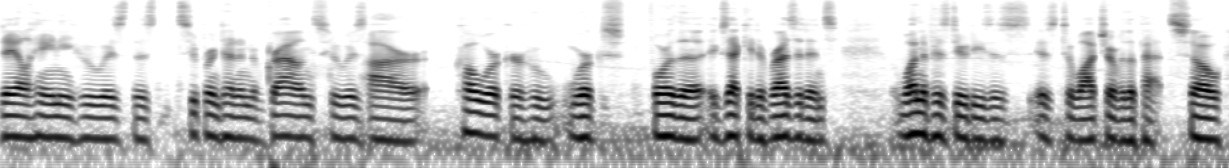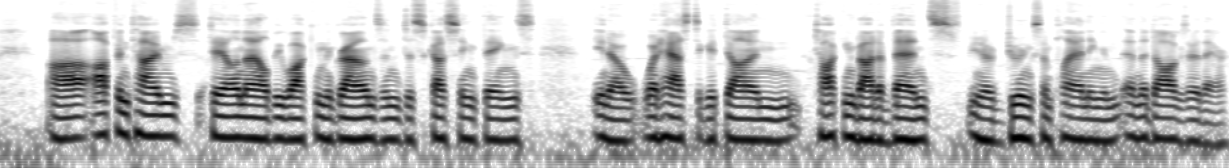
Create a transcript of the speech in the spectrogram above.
Dale Haney, who is the superintendent of grounds, who is our coworker who works for the executive residence, one of his duties is, is to watch over the pets. So uh, oftentimes Dale and I will be walking the grounds and discussing things, you know, what has to get done, talking about events, you know, doing some planning, and, and the dogs are there.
